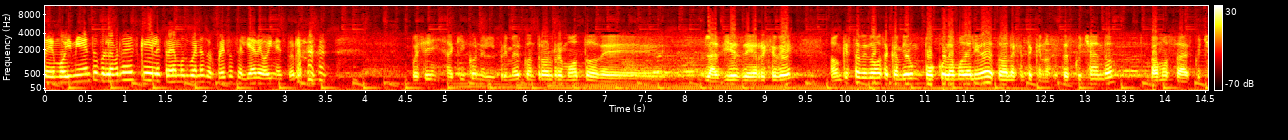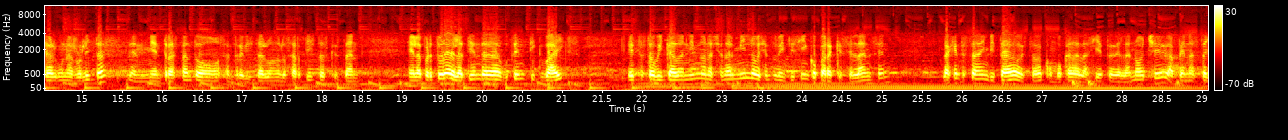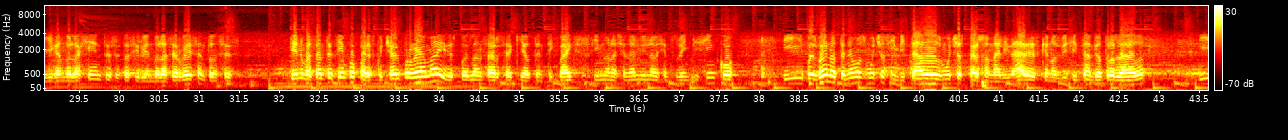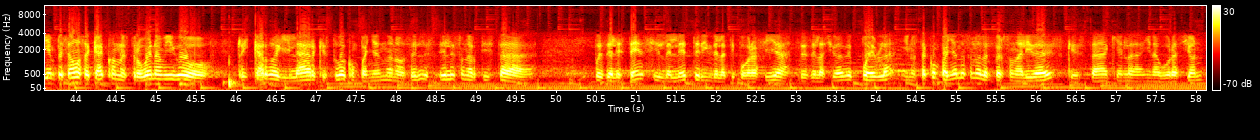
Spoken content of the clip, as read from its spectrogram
De movimiento, pero la verdad es que les traemos buenas sorpresas el día de hoy, Néstor. Pues sí, aquí con el primer control remoto de las 10 de RGB, aunque esta vez vamos a cambiar un poco la modalidad de toda la gente que nos está escuchando. Vamos a escuchar algunas rolitas, en- mientras tanto vamos a entrevistar a algunos de los artistas que están en la apertura de la tienda Authentic Bikes. Esto está ubicado en Himno Nacional 1925 para que se lancen. La gente estaba invitada estaba 7 de la noche, apenas está llegando la gente, se está sirviendo la cerveza, entonces tienen bastante tiempo para escuchar el programa y después lanzarse aquí Authentic Bikes, Himno Nacional 1925. Y pues bueno, tenemos muchos invitados, muchas personalidades que nos visitan de otros lados. Y empezamos acá con nuestro buen amigo Ricardo Aguilar, que estuvo acompañándonos. Él es, él es un artista pues del stencil, del lettering, de la tipografía desde la ciudad de Puebla y nos está acompañando, es una de las personalidades que está aquí en la inauguración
